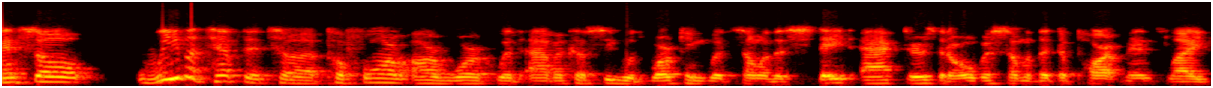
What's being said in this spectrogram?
And so we've attempted to perform our work with advocacy, with working with some of the state actors that are over some of the departments, like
